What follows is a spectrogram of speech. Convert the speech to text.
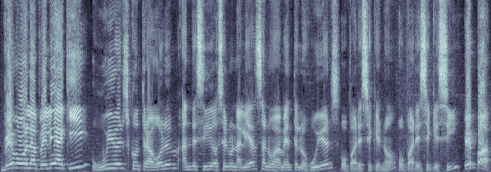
vemos la pelea aquí. Weavers contra Golem. ¿Han decidido hacer una alianza nuevamente los Weavers? ¿O parece que no? ¿O parece que sí? ¡Epa!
